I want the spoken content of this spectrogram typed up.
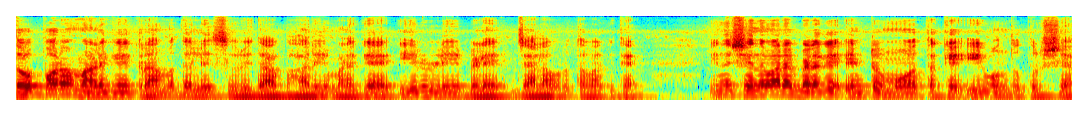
ತೋಪುರ ಮಾಳಿಗೆ ಗ್ರಾಮದಲ್ಲಿ ಸುರಿದ ಭಾರೀ ಮಳೆಗೆ ಈರುಳ್ಳಿ ಬೆಳೆ ಜಲಾವೃತವಾಗಿದೆ. ಇನ್ನು ಶನಿವಾರ ಬೆಳಗ್ಗೆ ಎಂಟು ಮೂವತ್ತಕ್ಕೆ ಈ ಒಂದು ದೃಶ್ಯ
